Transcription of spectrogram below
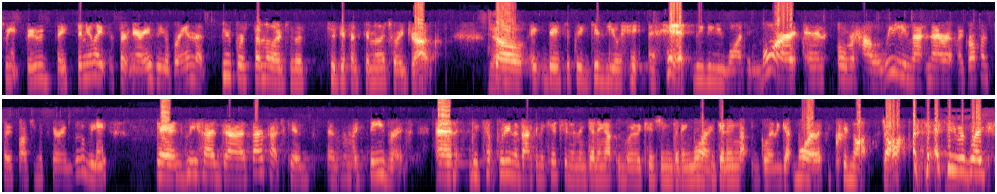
sweet foods they stimulate the certain areas of your brain that's super similar to the to different stimulatory drugs. Yeah. So it basically gives you a hit, a hit, leaving you wanting more. And over Halloween, Matt and I were at my girlfriend's place watching a scary movie, and we had uh, Sour Patch Kids, and they were my favorite. And we kept putting them back in the kitchen and then getting up and going to the kitchen and getting more and getting up and going to get more. Like we could not stop. and he was like,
